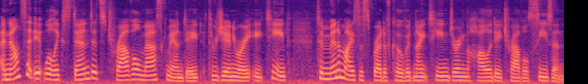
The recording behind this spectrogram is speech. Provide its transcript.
announced that it will extend its travel mask mandate through January 18th to minimize the spread of COVID 19 during the holiday travel season.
